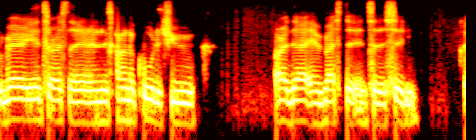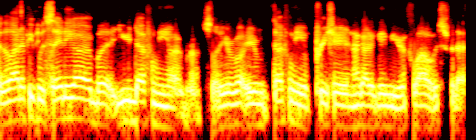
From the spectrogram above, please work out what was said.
very interesting and it's kind of cool that you are that invested into the city. Because a lot of people say they are but you definitely are bro. So you're you're definitely appreciated and i got to give you your flowers for that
